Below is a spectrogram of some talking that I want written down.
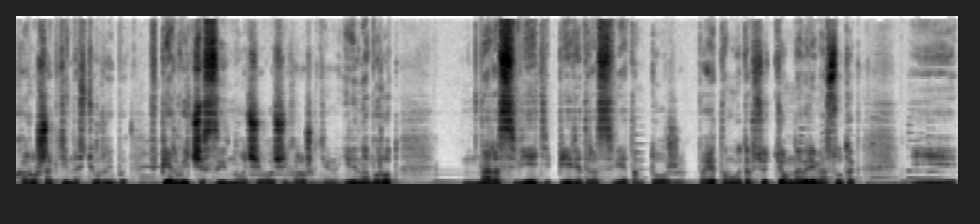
хорошая активность у рыбы. В первые часы ночи очень хорошая активность. Или наоборот, на рассвете, перед рассветом тоже. Поэтому это все темное время суток. И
